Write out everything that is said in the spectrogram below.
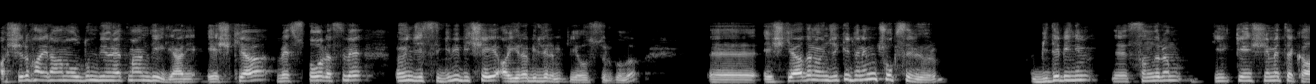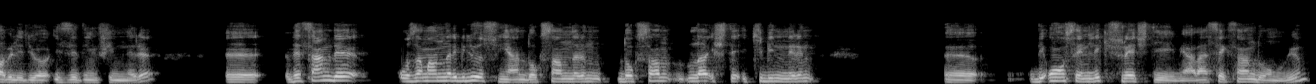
aşırı hayran olduğum bir yönetmen değil. Yani eşkıya ve sonrası ve öncesi gibi bir şeyi ayırabilirim Yavuz Turgul'u. E, eşkıyadan önceki dönemi çok seviyorum. Bir de benim e, sanırım ilk gençliğime tekabül ediyor izlediğim filmleri. E, ve sen de o zamanları biliyorsun yani 90'ların 90'la işte 2000'lerin e, bir 10 senelik süreç diyeyim yani ben 80 doğumluyum.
